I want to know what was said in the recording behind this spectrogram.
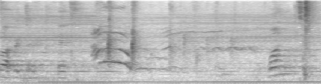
Slap it there. Thanks. Oh! One, two.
